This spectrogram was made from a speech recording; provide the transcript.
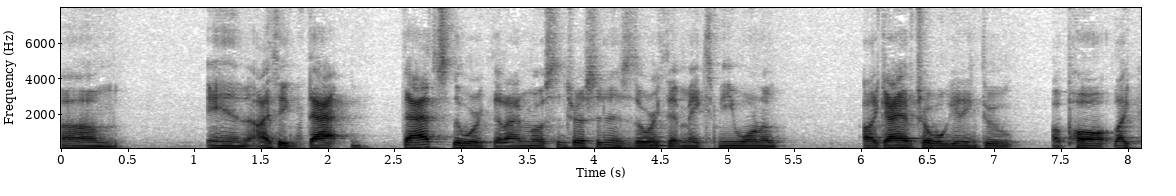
um, and I think that that's the work that I'm most interested in is the work that makes me want to. Like I have trouble getting through a poem like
